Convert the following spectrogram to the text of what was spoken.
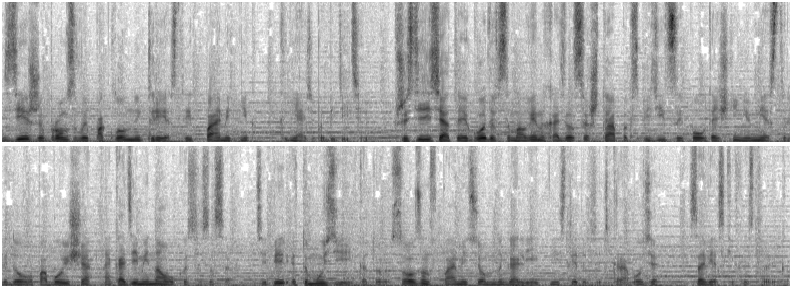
Здесь же бронзовый поклонный крест и памятник князю-победителю. В 60-е годы в Самолве находился штаб экспедиции по уточнению места ледового побоища Академии наук СССР. Теперь это музей, который создан в память о многолетней исследовательской работе советских историков.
